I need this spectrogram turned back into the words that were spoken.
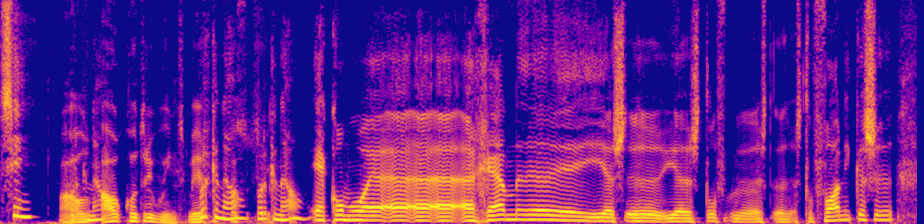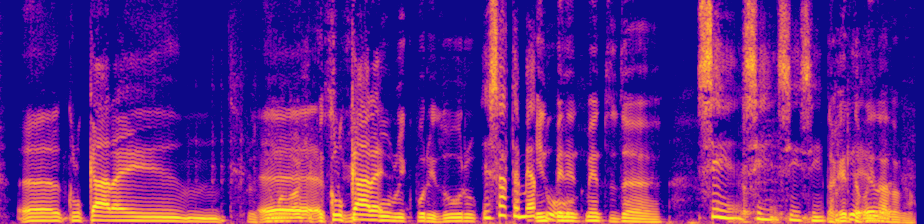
Sim, ao, ao, contribuinte mesmo. Porque não? Porque não? É como a, a, a, a REN e as, e as, as, as telefónicas uh, colocarem. Uh, colocar público puro e duro. Exatamente. Independentemente da. Sim, sim, sim, sim. Da porque, rentabilidade ou não.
